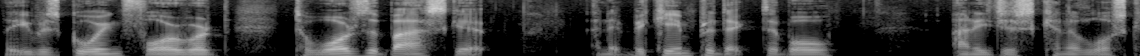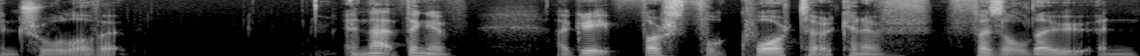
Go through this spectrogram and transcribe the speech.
that he was going forward towards the basket and it became predictable, and he just kind of lost control of it. And that thing of a great first quarter kind of fizzled out, and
